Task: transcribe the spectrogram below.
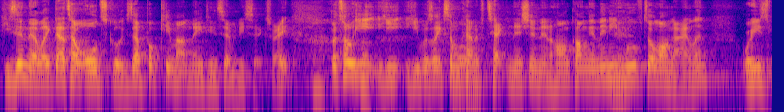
He's in there, like that's how old school, because that book came out in 1976, right? But so he, he, he was like some kind of oh. technician in Hong Kong, and then he moved to Long Island, where he's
